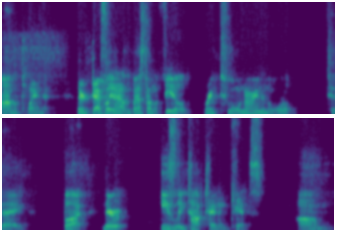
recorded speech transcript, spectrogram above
on the planet. They're definitely not the best on the field, ranked 209 in the world today, but they're easily top 10 in kits. Um,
